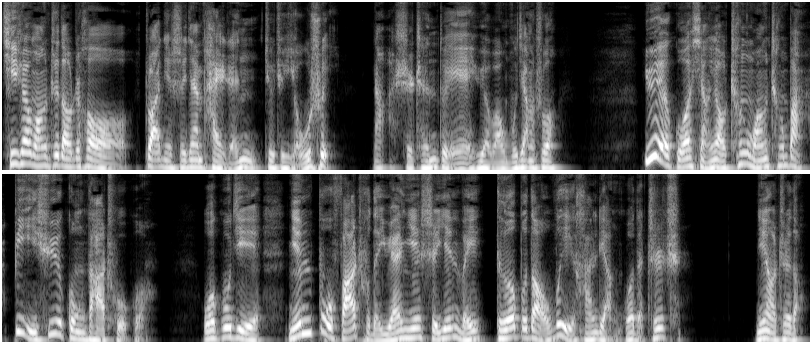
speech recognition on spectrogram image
齐宣王知道之后，抓紧时间派人就去游说。那使臣对越王吴江说：“越国想要称王称霸，必须攻打楚国。我估计您不伐楚的原因，是因为得不到魏韩两国的支持。您要知道，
